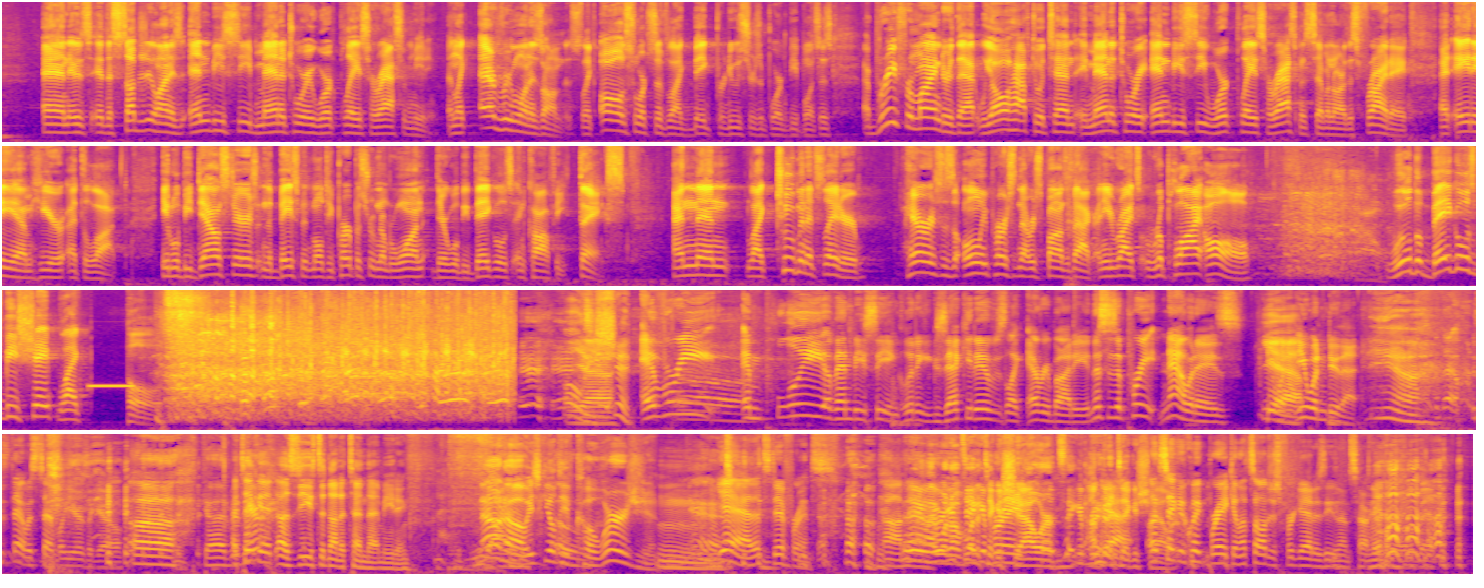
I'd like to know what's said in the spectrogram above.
and it's the subject line is NBC mandatory workplace harassment meeting, and like everyone is on this, like all sorts of like big producers, important people. It says a brief reminder that we all have to attend a mandatory NBC workplace harassment seminar this Friday at 8 a.m. here at the lot. It will be downstairs in the basement multi-purpose room number one. There will be bagels and coffee. Thanks. And then, like two minutes later, Harris is the only person that responds back, and he writes, "Reply all." Will the bagels be shaped like? holes. Holy Yeah. shit! Every employee of NBC, including executives, like everybody, and this is a pre nowadays. He Yeah. wouldn't- he wouldn't do that. Yeah. That was that was several years ago. Uh, God, I but take it Aziz did not attend that meeting. No, no, he's guilty Oh. of coercion. yeah, that's different. Oh, man. Anyway, I we're wanna- gonna wanna take, take a break. shower. Let's take a I'm break. gonna Yeah, take a shower. Let's take a quick break and let's all just forget Aziz Ansari for a little bit.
